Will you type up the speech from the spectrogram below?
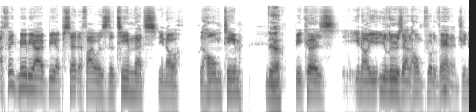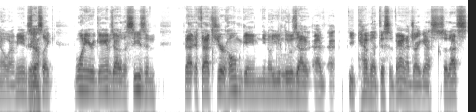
I think maybe I'd be upset if I was the team that's you know the home team. Yeah. Because you know you, you lose that home field advantage. You know what I mean? So Yeah. it's like one of your games out of the season that if that's your home game, you know you lose that at, at, you have that disadvantage, I guess. So that's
